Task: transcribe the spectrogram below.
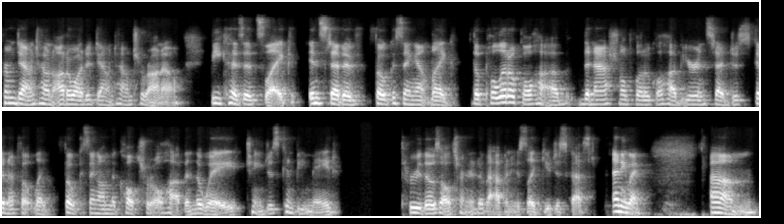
from downtown Ottawa to downtown Toronto because it's like instead of focusing at like the political hub, the national political hub, you're instead just going to fo- like focusing on the cultural hub and the way changes can be made through those alternative avenues like you discussed. Anyway, um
